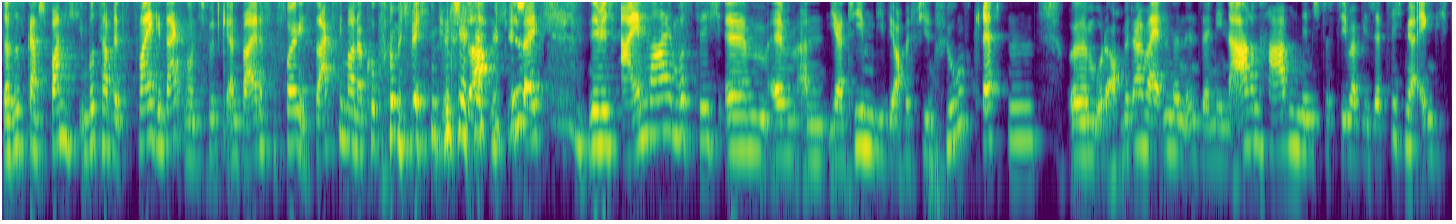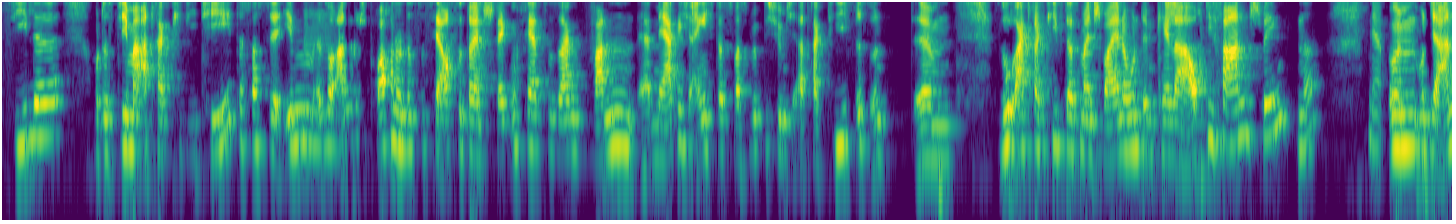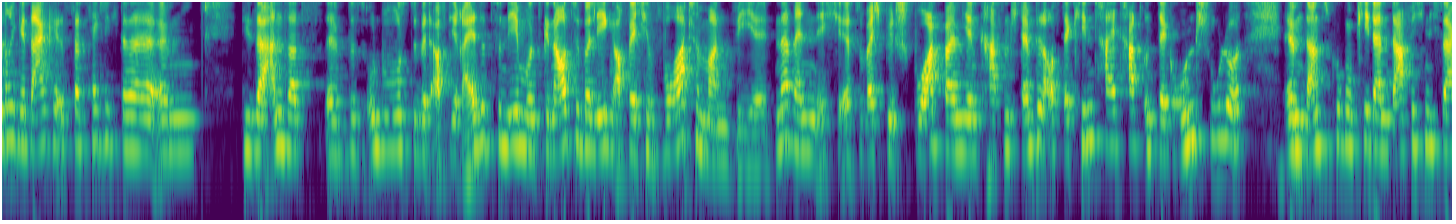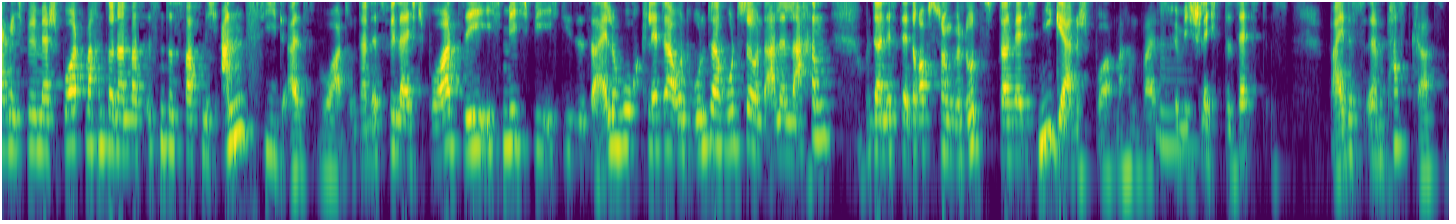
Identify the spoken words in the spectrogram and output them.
Das ist ganz spannend. Ich muss habe jetzt zwei Gedanken und ich würde gerne beide verfolgen. Ich sag sie mal, dann gucken wir, mit welchen wir starten. Vielleicht. Nämlich einmal musste ich ähm, ähm, an ja, Themen, die wir auch mit vielen Führungskräften ähm, oder auch Mitarbeitenden in Seminaren haben, nämlich das Thema, wie setze ich mir eigentlich Ziele und das Thema Attraktivität. Das hast du ja eben Mhm. so angesprochen und das ist ja auch so dein Steckenpferd zu sagen, wann äh, merke ich eigentlich das, was wirklich für mich attraktiv ist und ähm, so attraktiv, dass mein Schweinehund im Keller auch die Fahnen schwingt. Ne? Ja. Und, und der andere Gedanke ist tatsächlich, der, ähm, dieser Ansatz, äh, das Unbewusste mit auf die Reise zu nehmen und genau zu überlegen, auch welche Worte man wählt. Ne? Wenn ich äh, zum Beispiel Sport bei mir einen krassen Stempel aus der Kindheit hat und der Grundschule, ähm, dann zu gucken, okay, dann darf ich nicht sagen, ich will mehr Sport machen, sondern was ist denn das, was mich anzieht als Wort? Und dann ist vielleicht Sport, sehe ich mich, wie ich diese Seile hochkletter und runterrutsche und alle lachen und dann ist der Drops schon gelutscht, dann werde ich nie gerne Sport machen, weil es mhm. für mich schlecht besetzt ist. Beides ähm, passt gerade so.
